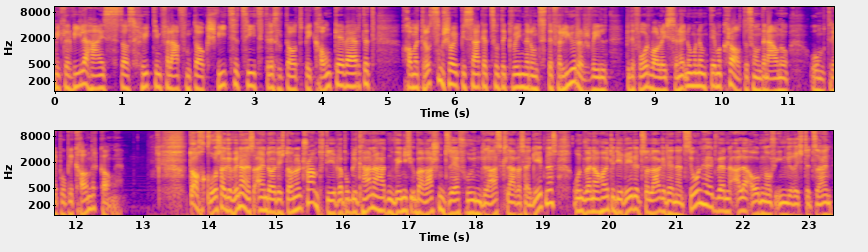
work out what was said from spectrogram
Mittlerweile heisst, dass heute im Verlauf des Tages Schweizer Zeit die Resultate bekannt gegeben werden. Kann man trotzdem schon etwas sagen zu den Gewinnern und den Verlierern? Weil bei der Vorwahl ist es nicht nur um die Demokraten, sondern auch noch um die Republikaner gegangen. Doch, großer Gewinner ist eindeutig Donald Trump. Die Republikaner hatten wenig überraschend sehr früh ein glasklares Ergebnis und wenn er heute die Rede zur Lage der Nation hält, werden alle Augen auf ihn gerichtet sein.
